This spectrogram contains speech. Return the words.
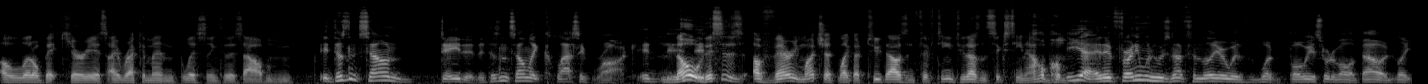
a little bit curious, I recommend listening to this album. It doesn't sound dated. It doesn't sound like classic rock. It, No, it- this is a very much a, like a 2015, 2016 album. Yeah, and if, for anyone who's not familiar with what Bowie is sort of all about, like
